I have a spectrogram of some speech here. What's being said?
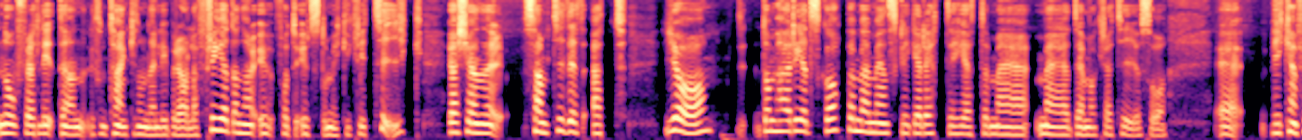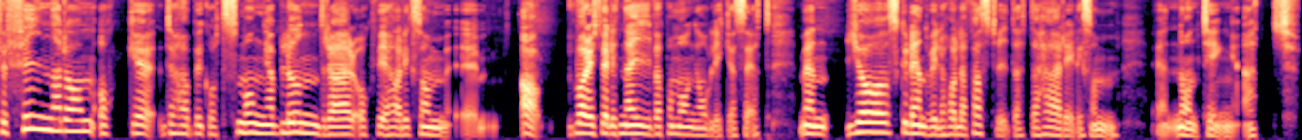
nog för att den, liksom, tanken om den liberala freden har fått utstå mycket kritik. Jag känner samtidigt att Ja, de här redskapen med mänskliga rättigheter, med, med demokrati och så. Eh, vi kan förfina dem och eh, det har begåtts många blundrar och vi har liksom eh, ja, varit väldigt naiva på många olika sätt. Men jag skulle ändå vilja hålla fast vid att det här är liksom eh, någonting att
